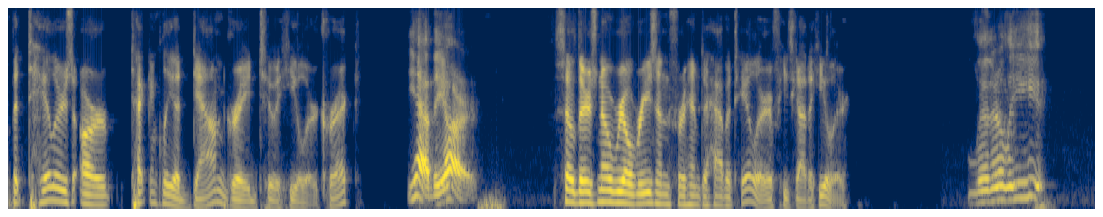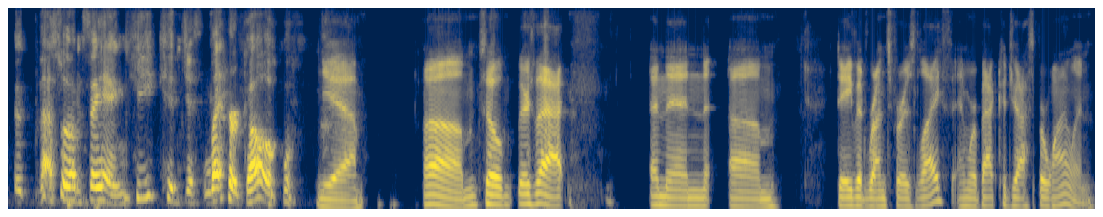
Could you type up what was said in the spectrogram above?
But tailors are technically a downgrade to a healer, correct? Yeah, they are. So there's no real reason for him to have a tailor if he's got a healer. Literally, that's what I'm saying. He could just let her go. Yeah. Um, so there's that. And then um David runs for his life, and we're back to Jesper Wylan.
